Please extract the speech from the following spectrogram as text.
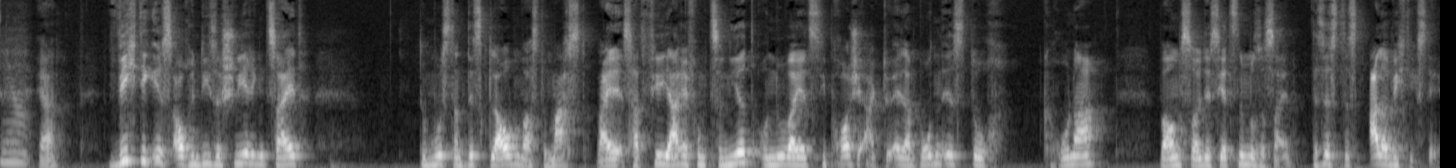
Ja. Ja? Wichtig ist auch in dieser schwierigen Zeit, du musst an das glauben, was du machst, weil es hat vier Jahre funktioniert und nur weil jetzt die Branche aktuell am Boden ist durch Corona, warum soll das jetzt nicht mehr so sein? Das ist das Allerwichtigste.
